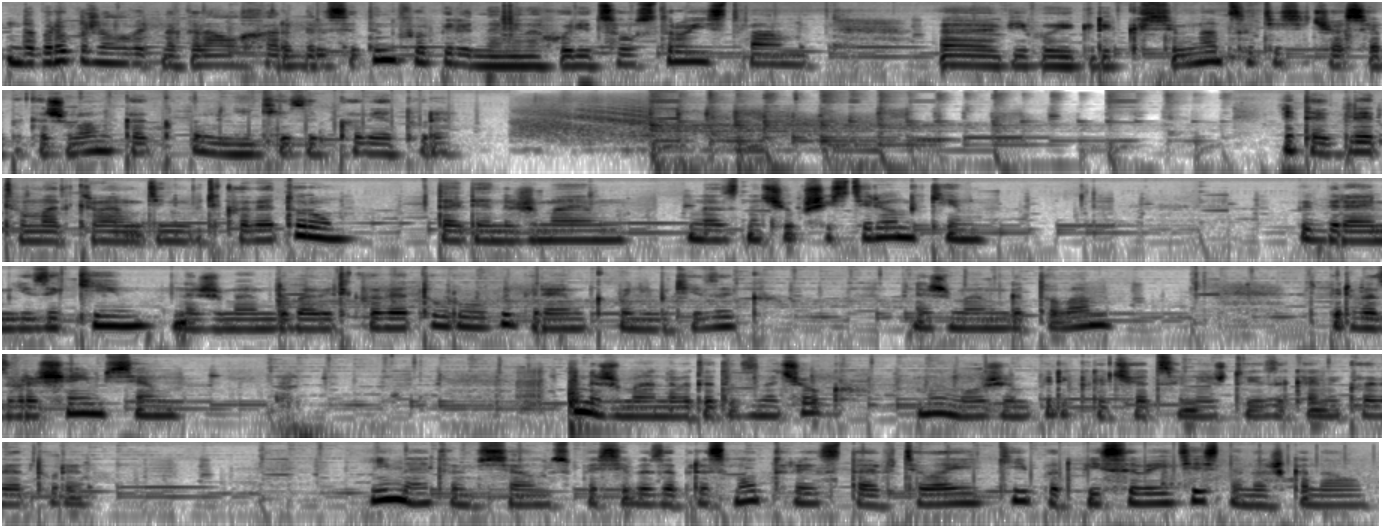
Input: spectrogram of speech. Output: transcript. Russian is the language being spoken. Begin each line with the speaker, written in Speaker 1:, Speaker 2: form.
Speaker 1: Добро пожаловать на канал Hard Reset Info. Перед нами находится устройство э, Vivo Y17. И сейчас я покажу вам, как поменять язык клавиатуры. Итак, для этого мы открываем где-нибудь клавиатуру. Далее нажимаем на значок шестеренки. Выбираем языки, нажимаем добавить клавиатуру, выбираем какой-нибудь язык, нажимаем готово. Теперь возвращаемся нажимая на вот этот значок, мы можем переключаться между языками клавиатуры. И на этом все. Спасибо за просмотр, ставьте лайки, подписывайтесь на наш канал.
